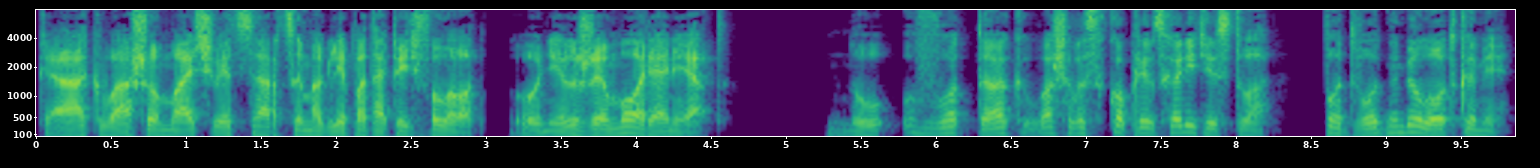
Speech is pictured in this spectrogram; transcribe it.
Как, вашу мать, швейцарцы могли потопить флот? У них же моря нет!» «Ну, вот так, ваше высокопревосходительство! Подводными лодками!»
